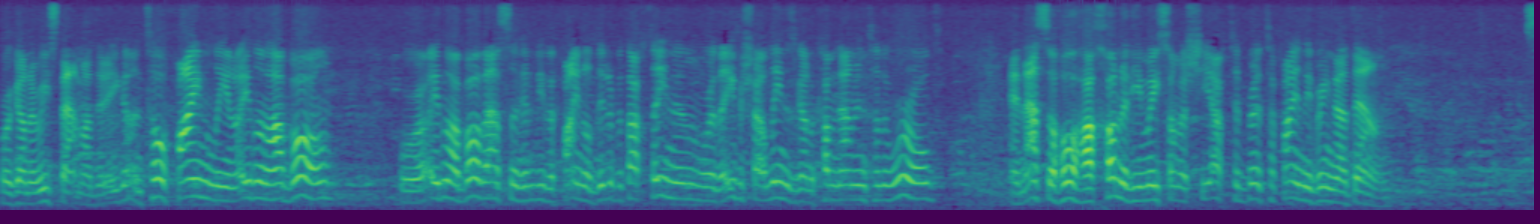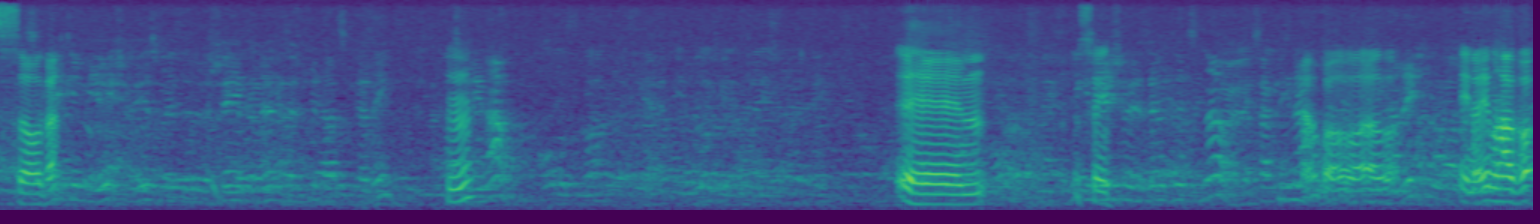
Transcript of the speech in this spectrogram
We're going to reach that Madriga until finally in Eilan Havo, or Eilan Havo, that's going to be the final Dira B'Tachtinim, where the Eivish Alin is going to come down into the world, and that's the whole Hachon of Yemei Mashiach to, to finally bring that down. So that. Hmm? Um, see. No, but, uh, in Eilam Hava,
